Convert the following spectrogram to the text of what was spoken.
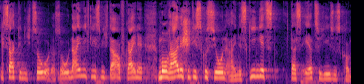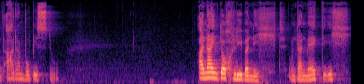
Ich sagte nicht so oder so, nein, ich ließ mich da auf keine moralische Diskussion ein. Es ging jetzt, dass er zu Jesus kommt. Adam, wo bist du? Ah nein, doch lieber nicht. Und dann merkte ich,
